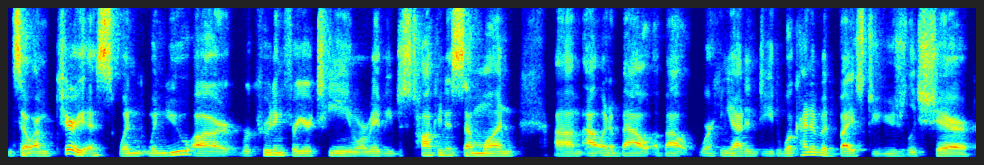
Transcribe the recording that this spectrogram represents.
And so i'm curious when when you are recruiting for your team or maybe just talking to someone um, out and about about working at indeed what kind of advice do you usually share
